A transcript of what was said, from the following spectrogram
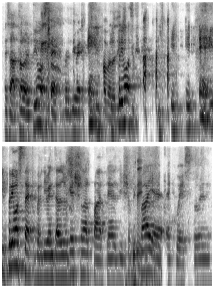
Esatto, allora il primo step per, div- il, il, primo, il, il, primo, step per diventare educational partner di Shopify sì. è, è, questo, vedi?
